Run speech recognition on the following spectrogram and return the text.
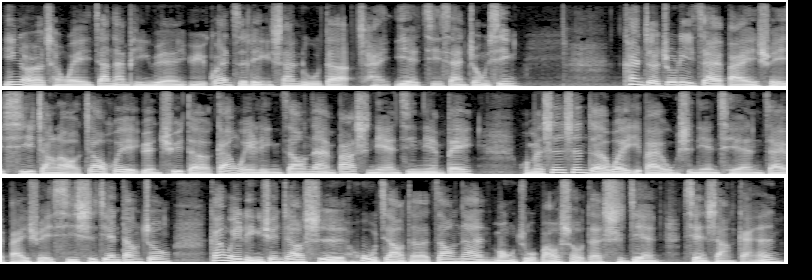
因而成为江南平原与关子岭山庐的产业集散中心。看着伫立在白水溪长老教会园区的甘为林遭难八十年纪念碑，我们深深的为一百五十年前在白水溪事件当中甘为林宣教士护教的遭难盟主保守的事件献上感恩。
